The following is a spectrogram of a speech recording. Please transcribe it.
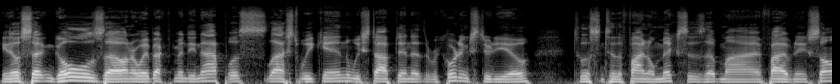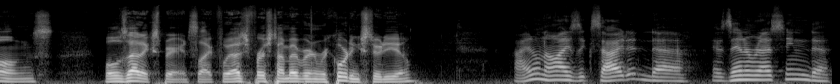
you know, setting goals. Uh, on our way back from Indianapolis last weekend, we stopped in at the recording studio to listen to the final mixes of my five new songs. What was that experience like for you? That was your first time ever in a recording studio. I don't know. I was excited. Uh, it was interesting to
